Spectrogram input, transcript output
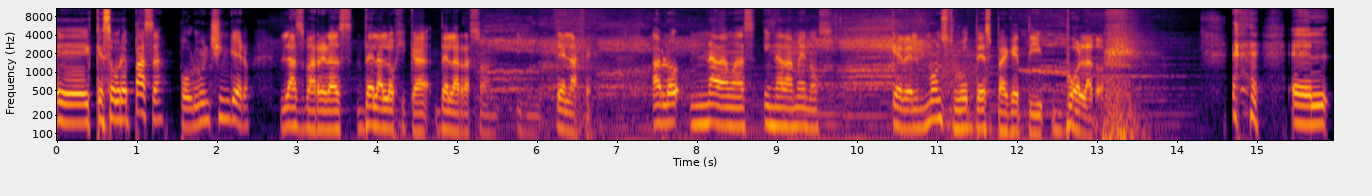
eh, que sobrepasa por un chinguero las barreras de la lógica, de la razón y de la fe. Hablo nada más y nada menos que del monstruo de espagueti volador. El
